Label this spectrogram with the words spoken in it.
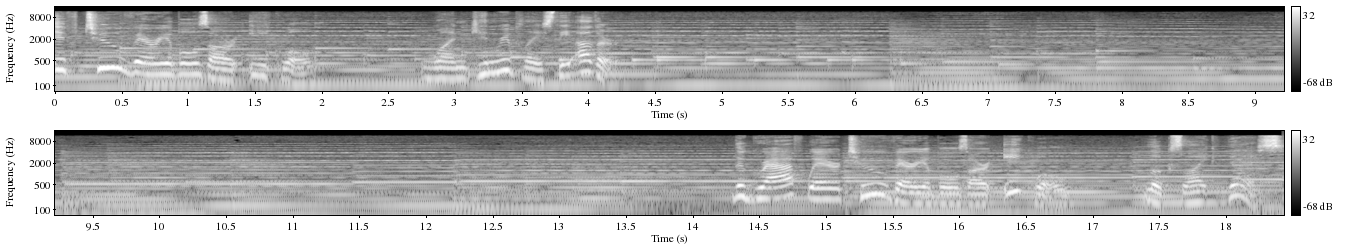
If two variables are equal, one can replace the other. The graph where two variables are equal looks like this.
